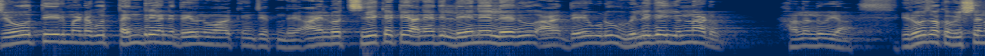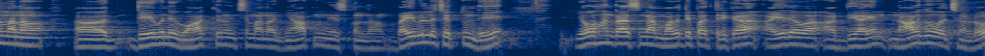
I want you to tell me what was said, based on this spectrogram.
జ్యోతిర్మడగు తండ్రి అని దేవుని వాక్యం చెప్తుంది. ఆయనలో చీకటి అనేది లేనే లేదు. ఆ దేవుడు వెలుగై ఉన్నాడు. హలలుయ ఈరోజు ఒక విషయాన్ని మనం దేవుని వాక్యం నుంచి మనం జ్ఞాపం చేసుకుందాం. బైబిల్లో చెప్తుంది యోహన్ రాసిన మొదటి పత్రిక ఐదవ అధ్యాయం నాలుగవ వచనంలో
